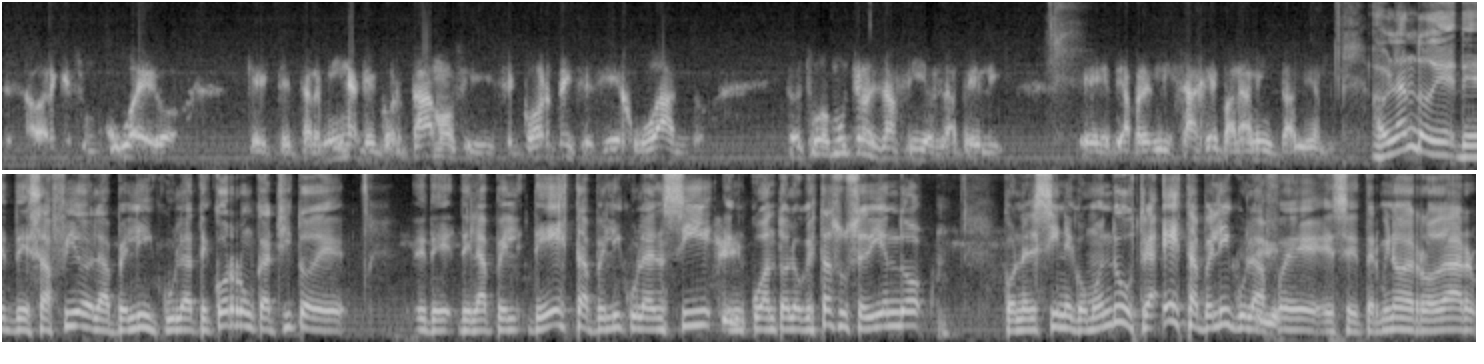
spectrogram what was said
de saber que es un juego, que, termina, que cortamos y se corta y se sigue jugando. Entonces tuvo muchos desafíos la peli. Eh, de aprendizaje para mí también. Hablando de, de desafío de la película, te corro un cachito de, de, la, de esta película en sí, en cuanto a lo que está sucediendo con el cine como industria. Esta película fue se terminó de rodar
